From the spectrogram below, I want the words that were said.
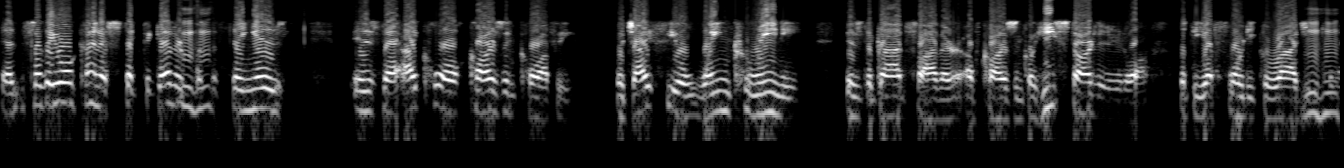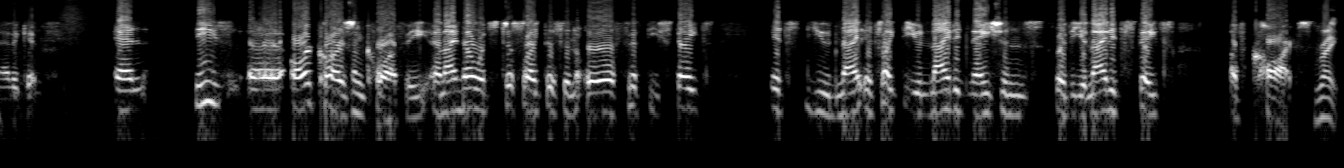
And so they all kind of stick together. Mhm. But the thing is, is that I call Cars and Coffee, which I feel Wayne Carini is the godfather of Cars and Coffee. He started it all with the F40 garage in Mhm. Connecticut, and these uh, are Cars and Coffee. And I know it's just like this in all 50 states. It's unite. It's like the United Nations or the United States of cars. Right.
